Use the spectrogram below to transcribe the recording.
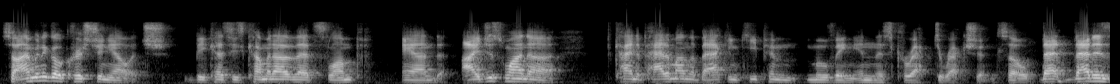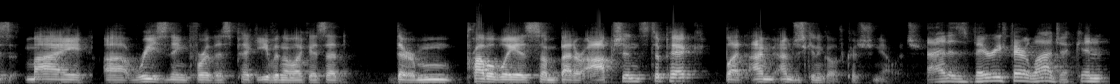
So I'm going to go Christian Yelich because he's coming out of that slump, and I just want to kind of pat him on the back and keep him moving in this correct direction. So that that is my uh, reasoning for this pick. Even though, like I said, there m- probably is some better options to pick, but I'm I'm just to go with Christian Yelich. That is very fair logic, and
